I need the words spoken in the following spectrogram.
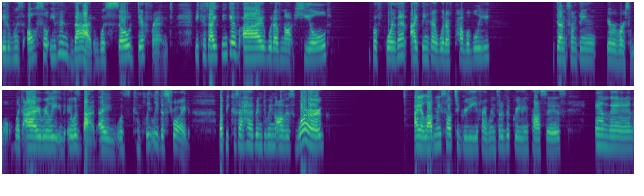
it was also, even that was so different because I think if I would have not healed before then, I think I would have probably done something irreversible. Like I really, it was bad. I was completely destroyed. But because I had been doing all this work, I allowed myself to grieve. I went through the grieving process and then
